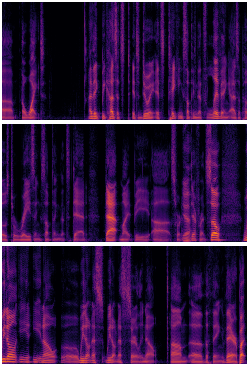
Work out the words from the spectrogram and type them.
uh, a white. I think because it's it's doing it's taking something that's living as opposed to raising something that's dead. That might be uh, sort of Yeah. a difference. So we don't you, you know uh, we don't nec- we don't necessarily know um, uh, the thing there. But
